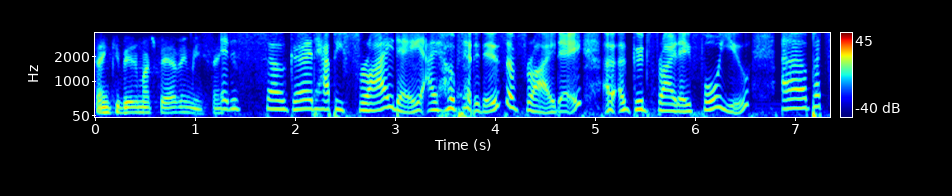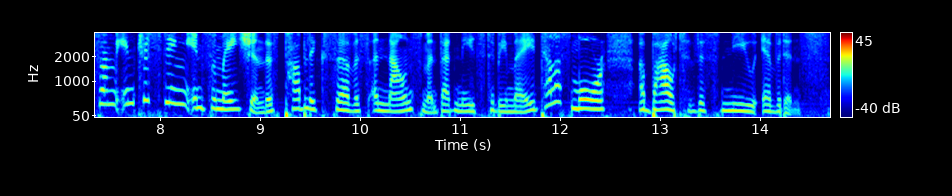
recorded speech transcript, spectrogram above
Thank you very much for having me. Thank It you. is so good. Happy Friday. I hope that it is a Friday, a, a good Friday for you. Uh, but some interesting information, this public service announcement that needs to be made. Tell us more about this new evidence.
